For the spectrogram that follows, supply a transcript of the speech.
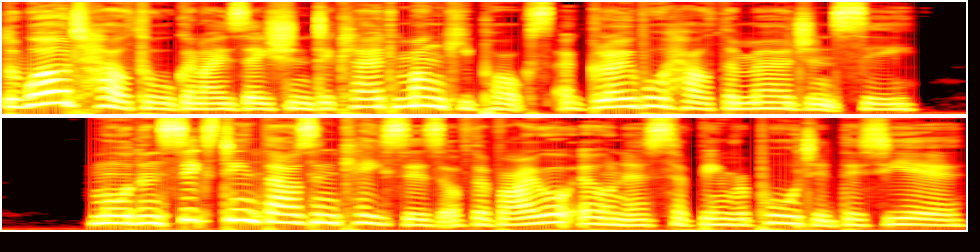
The World Health Organization declared monkeypox a global health emergency. More than 16,000 cases of the viral illness have been reported this year.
